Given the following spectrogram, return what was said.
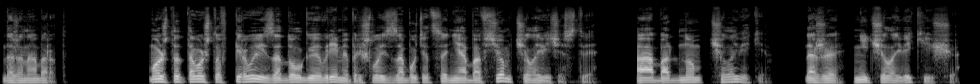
Даже наоборот. Может, от того, что впервые за долгое время пришлось заботиться не обо всем человечестве, а об одном человеке. Даже не человеке еще,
